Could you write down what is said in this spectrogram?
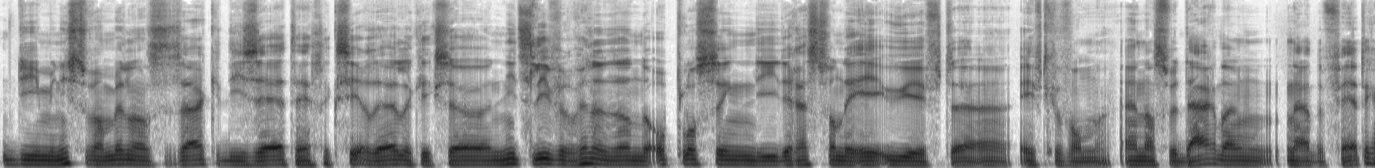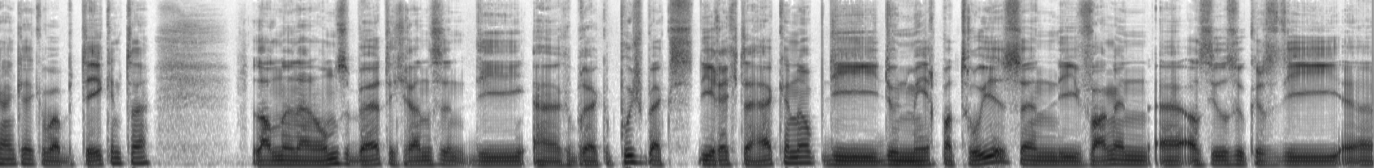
Die minister van Binnenlandse Zaken die zei het eigenlijk zeer duidelijk. Ik zou niets liever willen dan de oplossing die de rest van de EU heeft, uh, heeft gevonden. En als we daar dan naar de feiten gaan kijken, wat betekent dat? Landen aan onze buitengrenzen die uh, gebruiken pushbacks. Die richten hekken op, die doen meer patrouilles en die vangen uh, asielzoekers die uh,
